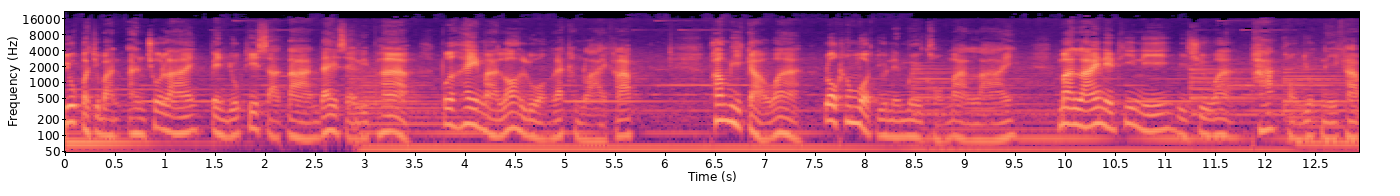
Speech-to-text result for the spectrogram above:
ยุคปัจจุบันอันชั่วร้ายเป็นยุคที่ซาตานได้เสรีภาพ เพื่อให้มาล่อลวงและทำลายครับ พระมีกล่าวว่าโลกทั้งหมดอยู่ในมือของมารร้าย มารร้ายในที่นี้มีชื่อว่าพระของยุคนี้ครับ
